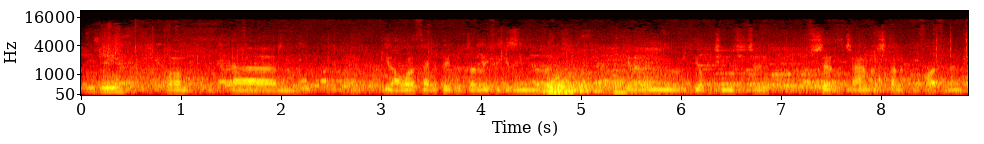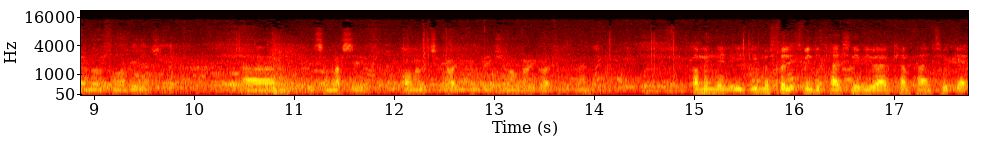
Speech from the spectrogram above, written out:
Well, um, you know, I want to thank the people of Dudley for giving me another, you know, the opportunity to serve the town and stand up and fight for them for another five years. Um, it's a massive honour, it's a great privilege, and I'm very grateful to them. I mean, you must feel it's vindication of your own campaign to get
